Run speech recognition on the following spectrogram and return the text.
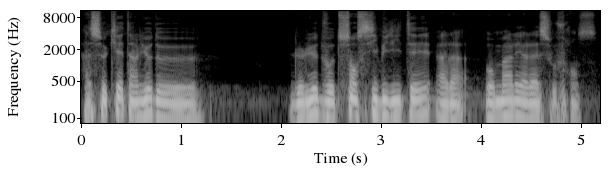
à ce qui est un lieu de, le lieu de votre sensibilité au mal et à la souffrance.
